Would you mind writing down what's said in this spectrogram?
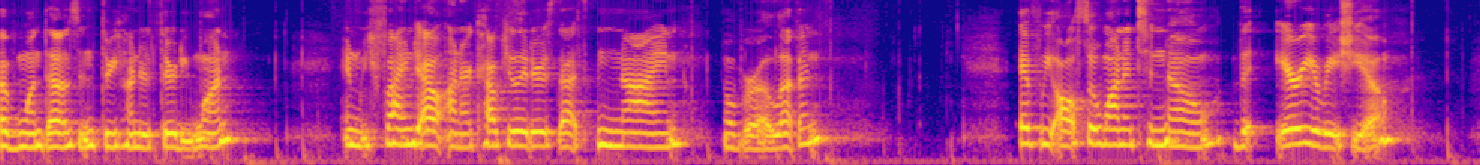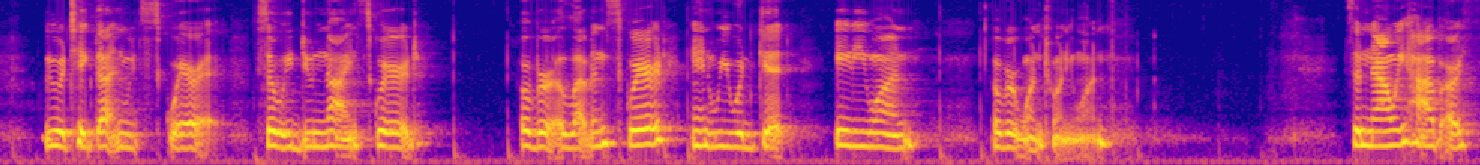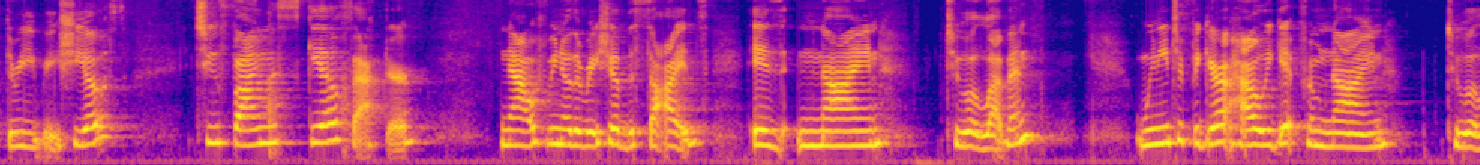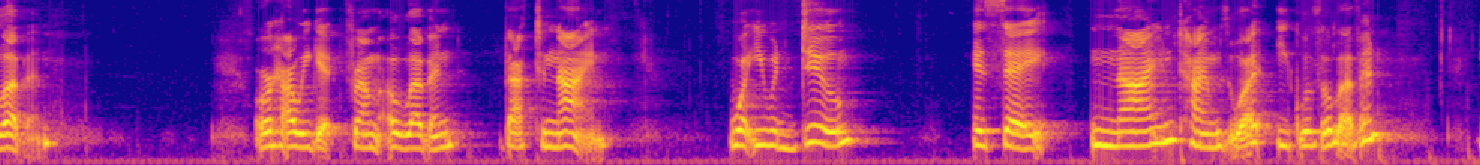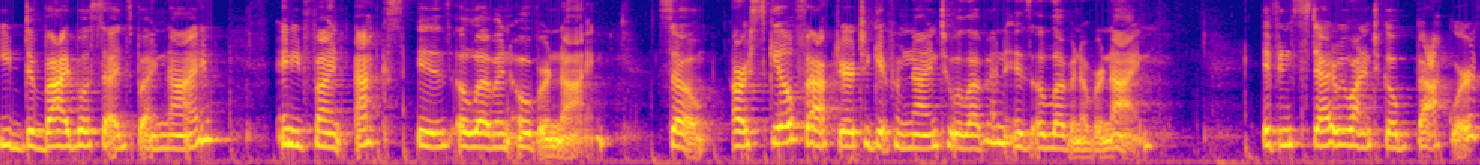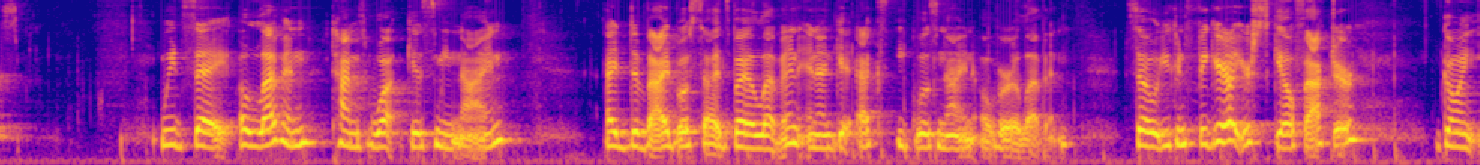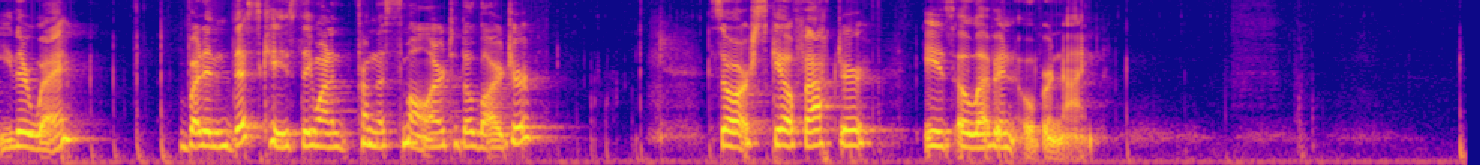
of 1,331. And we find out on our calculators that's 9 over 11. If we also wanted to know the area ratio, we would take that and we'd square it. So we'd do 9 squared over 11 squared, and we would get 81 over 121. So now we have our three ratios. To find the scale factor, now if we know the ratio of the sides is 9 to 11, we need to figure out how we get from 9 to 11, or how we get from 11 back to 9. What you would do is say 9 times what equals 11. You divide both sides by 9, and you'd find x is 11 over 9. So our scale factor to get from 9 to 11 is 11 over 9. If instead we wanted to go backwards, we'd say 11 times what gives me 9. I'd divide both sides by 11 and I'd get x equals 9 over 11. So you can figure out your scale factor going either way. But in this case, they wanted from the smaller to the larger. So our scale factor is 11 over 9.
